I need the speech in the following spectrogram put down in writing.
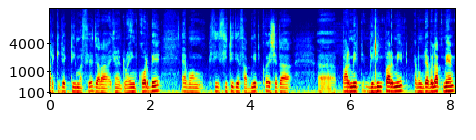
আর্কিটেক্ট টিম আছে যারা এখানে ড্রয়িং করবে এবং সিটিতে সাবমিট করে সেটা পারমিট বিল্ডিং পারমিট এবং ডেভেলপমেন্ট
